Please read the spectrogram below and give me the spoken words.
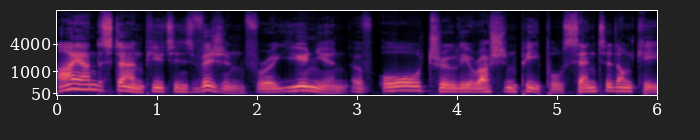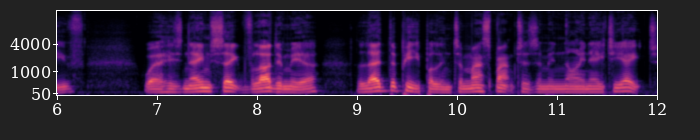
I understand Putin's vision for a union of all truly Russian people centered on Kiev, where his namesake Vladimir led the people into mass baptism in 988,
